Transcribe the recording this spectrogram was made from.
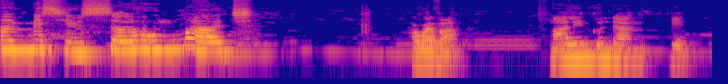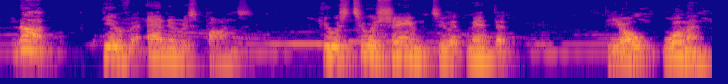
I miss you so much. However, Malin Kundang did not give any response. He was too ashamed to admit that the old woman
